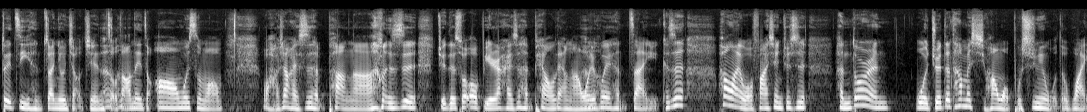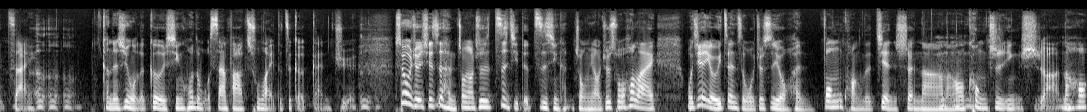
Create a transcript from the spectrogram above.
对自己很钻牛角尖，嗯走到那种哦，为什么我好像还是很胖啊，或者是觉得说哦，别人还是很漂亮啊，我也会很在意。可是后来我发现，就是很多人，我觉得他们喜欢我不是因为我的外在，嗯嗯嗯，可能是我的个性或者我散发出来的这个感觉，嗯。所以我觉得其实这很重要，就是自己的自信很重要。就是说，后来我记得有一阵子，我就是有很疯狂的健身啊，嗯然后控制饮食啊，然后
